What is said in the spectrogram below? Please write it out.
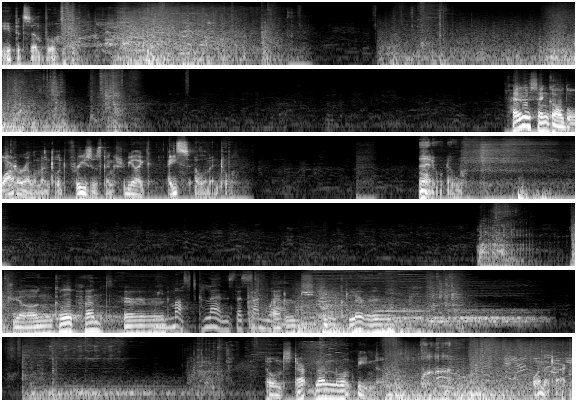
Keep it simple. How does this thing called water elemental? It freezes things. Should be like ice elemental. I don't know. Jungle Panther. We must cleanse the Sunwell. Patterns in cleric. Don't start none, won't be none. One attack.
